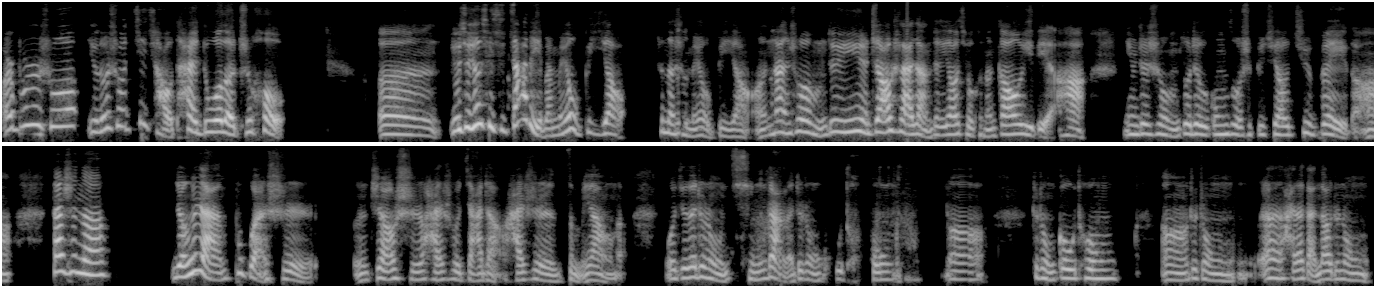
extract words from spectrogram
而不是说有的时候技巧太多了之后，嗯，尤其尤其是家里边没有必要。真的是没有必要啊！那你说我们对于音乐治疗师来讲，这个要求可能高一点哈，因为这是我们做这个工作是必须要具备的啊。但是呢，仍然不管是嗯治疗师还是说家长还是怎么样的，我觉得这种情感的这种互通，嗯，这种沟通，嗯，这种让孩子感到这种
